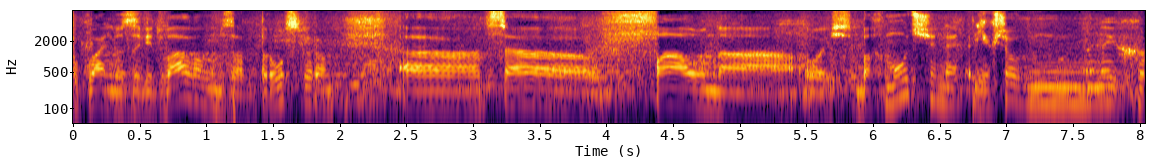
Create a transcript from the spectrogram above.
буквально за відвалом, за брусвером. Е, Це фауна ось Бахмутщини. Якщо в них е,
